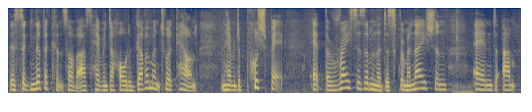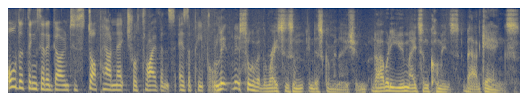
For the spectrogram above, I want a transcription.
the significance of us having to hold a government to account and having to push back at the racism and the discrimination and um, all the things that are going to stop our natural thrivance as a people. Let, let's talk about the racism and discrimination. Rawiri, you made some comments about gangs.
